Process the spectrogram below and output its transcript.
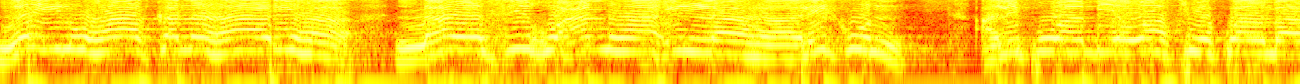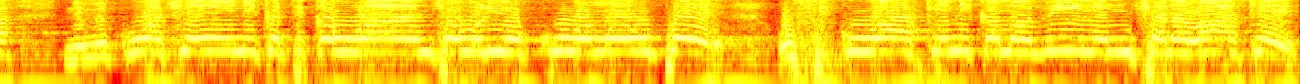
lailuha kanahariha la yasighu anha illa halikun alipowaambia watu ya kwamba nimekuwacheni katika uwanja uliokuwa mweupe usiku wake ni kama vile mchana wake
